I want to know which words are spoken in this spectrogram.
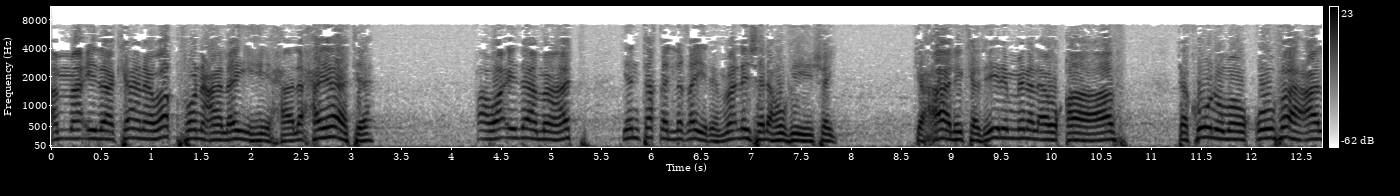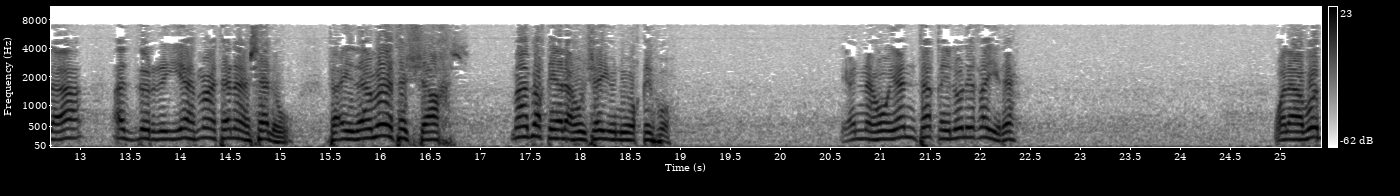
أما إذا كان وقف عليه حال حياته فهو إذا مات ينتقل لغيره ما ليس له فيه شيء. كحال كثير من الأوقاف تكون موقوفة على الذرية ما تناسلوا فإذا مات الشخص ما بقي له شيء يوقفه لأنه ينتقل لغيره. ولا بد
